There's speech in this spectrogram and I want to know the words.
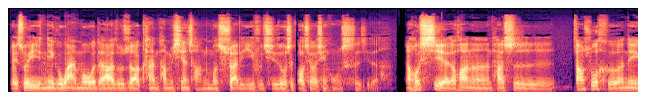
对，所以那个外模大家都知道，看他们现场那么帅的衣服，其实都是高桥幸宏设计的。然后细野的话呢，他是当初和那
